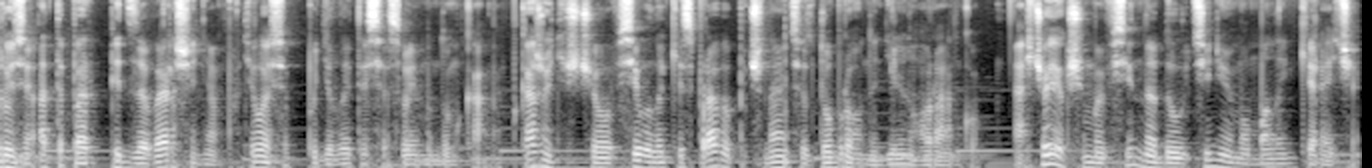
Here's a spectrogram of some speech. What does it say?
Друзі, а тепер під завершення хотілося б поділитися своїми думками. Кажуть, що всі великі справи починаються з доброго недільного ранку. А що, якщо ми всі недооцінюємо маленькі речі?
